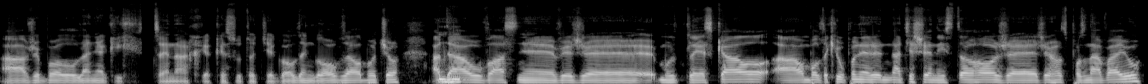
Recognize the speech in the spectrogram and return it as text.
a že bol na nejakých cenách, aké sú to tie Golden Globes alebo čo a mm-hmm. Dow vlastne vie, že mu tlieskal a on bol taký úplne natešený z toho, že, že ho spoznávajú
